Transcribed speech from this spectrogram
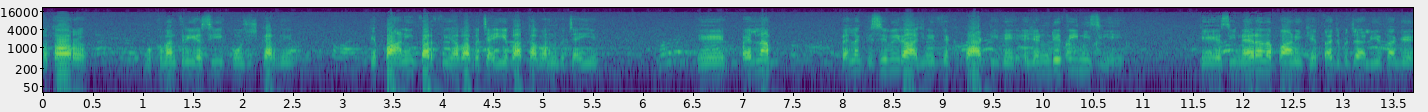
ਬਤੌਰ ਮੁੱਖ ਮੰਤਰੀ ਅਸੀਂ ਕੋਸ਼ਿਸ਼ ਕਰਦੇ ਹਾਂ ਕਿ ਪਾਣੀ, ਧਰਤੀ, ਹਵਾ ਬਚਾਈਏ ਵਾਤਾਵਰਣ ਬਚਾਈਏ। ਤੇ ਪਹਿਲਾਂ ਪਹਿਲਾਂ ਕਿਸੇ ਵੀ ਰਾਜਨੀਤਿਕ ਪਾਰਟੀ ਦੇ ਏਜੰਡੇ ਤੇ ਹੀ ਨਹੀਂ ਸੀ ਇਹ ਕਿ ਅਸੀਂ ਨਹਿਰਾਂ ਦਾ ਪਾਣੀ ਖੇਤਾਂ 'ਚ ਪਹੁੰਚਾ ਲਈਏ ਤਾਂ ਕਿ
